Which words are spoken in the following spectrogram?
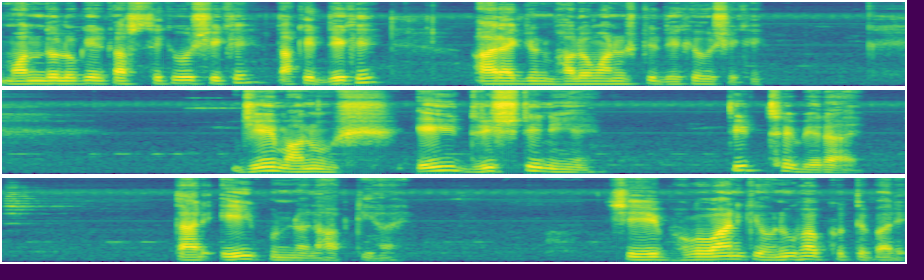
মন্দ লোকের কাছ থেকেও শেখে, তাকে দেখে, আর একজন ভালো মানুষকে দেখেও শেখে। যে মানুষ এই দৃষ্টি নিয়ে তীর্থে বেড়ায়, তার এই পুণ্য লাভটি হয়। সে ভগবানকে অনুভব করতে পারে।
